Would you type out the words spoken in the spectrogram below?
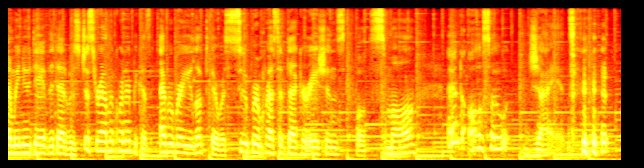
And we knew Day of the Dead was just around the corner because everywhere you looked there was super impressive decorations, both small and also giant.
